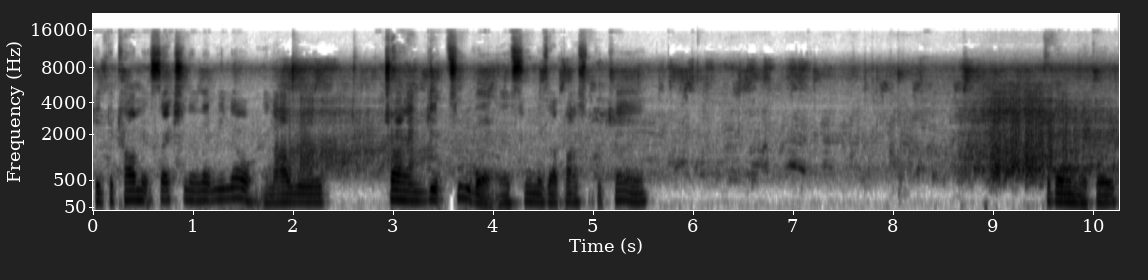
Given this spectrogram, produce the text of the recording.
hit the comment section and let me know. And I will try and get to that as soon as I possibly can. Put that in there.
